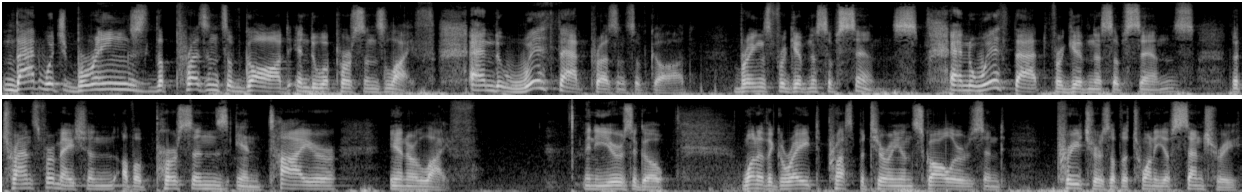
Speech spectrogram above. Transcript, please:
That which brings the presence of God into a person's life. And with that presence of God, brings forgiveness of sins. And with that forgiveness of sins, the transformation of a person's entire inner life. Many years ago, one of the great Presbyterian scholars and preachers of the 20th century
